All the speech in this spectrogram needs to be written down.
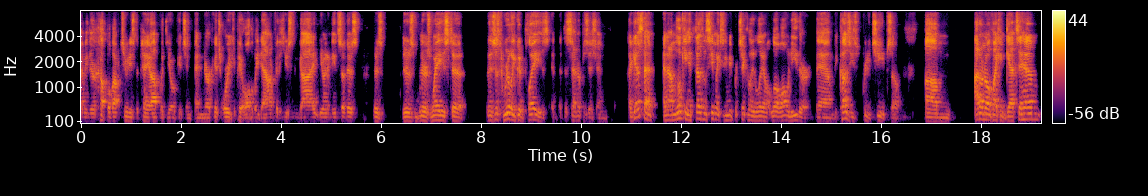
I mean, there are a couple of opportunities to pay up with Jokic and, and Nurkic, or you could pay all the way down for the Houston guy. You know what I mean? So there's there's there's there's ways to there's just really good plays at, at the center position. I guess that, and I'm looking, it doesn't seem like he's gonna be particularly low, low owned either, man, because he's pretty cheap. So um, I don't know if I can get to him,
